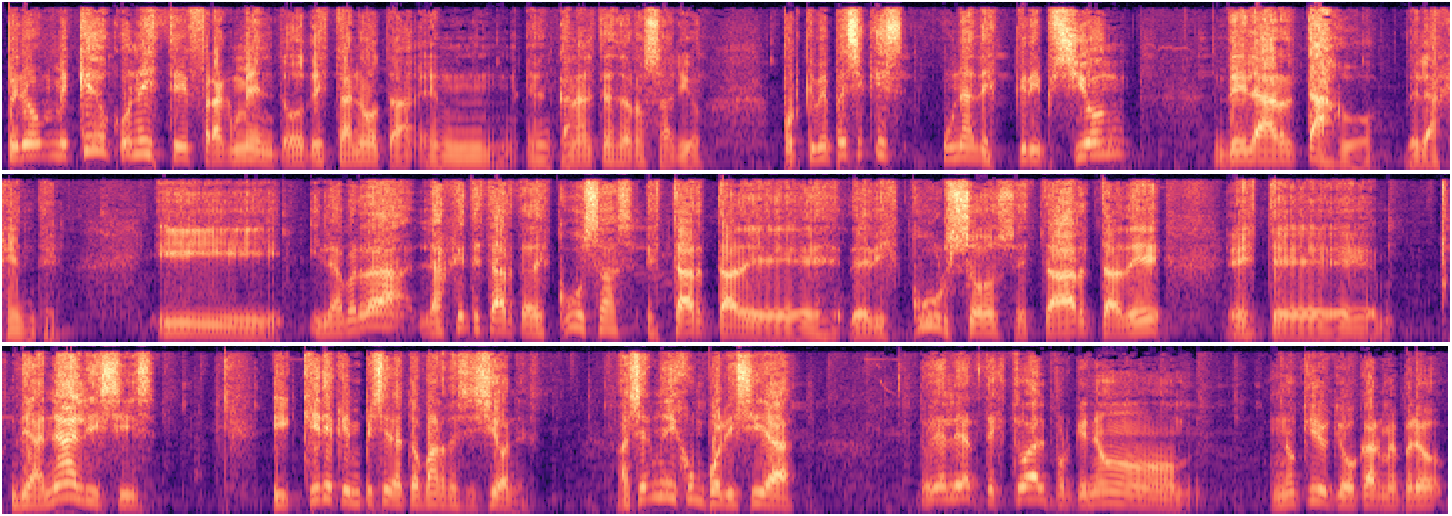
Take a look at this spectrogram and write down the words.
Pero me quedo con este fragmento de esta nota en, en Canal 3 de Rosario, porque me parece que es una descripción del hartazgo de la gente. Y, la verdad, la gente está harta de excusas, está harta de, de discursos, está harta de, este, de análisis y quiere que empiecen a tomar decisiones. Ayer me dijo un policía, lo voy a leer textual porque no, no quiero equivocarme, pero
